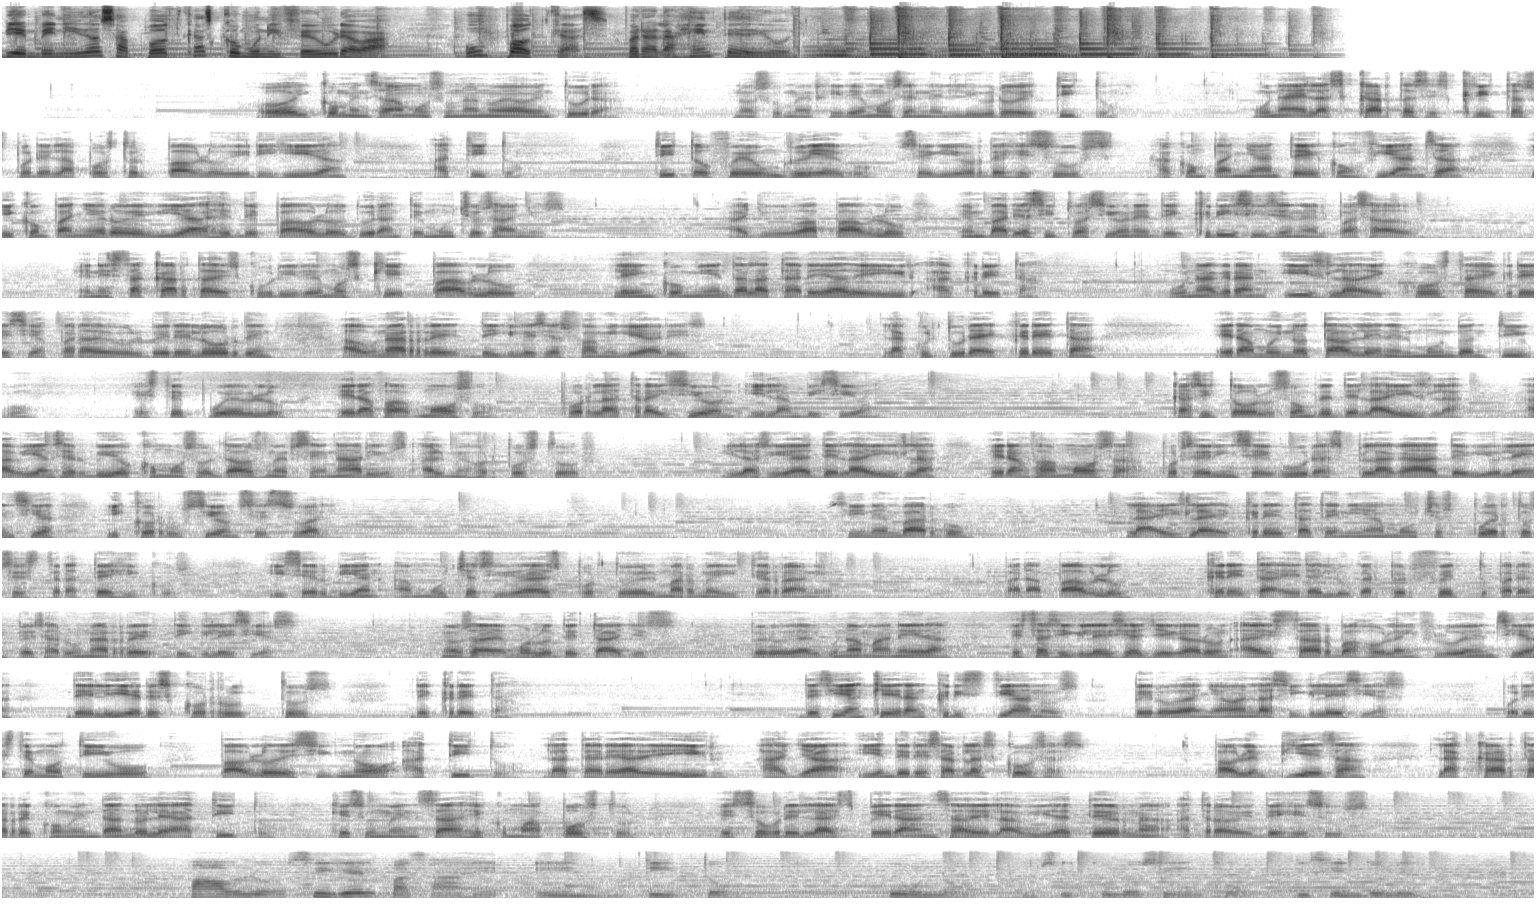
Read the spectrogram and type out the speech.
Bienvenidos a Podcast Comunife Urabá, un podcast para la gente de hoy. Hoy comenzamos una nueva aventura. Nos sumergiremos en el libro de Tito, una de las cartas escritas por el apóstol Pablo dirigida a Tito. Tito fue un griego, seguidor de Jesús, acompañante de confianza y compañero de viajes de Pablo durante muchos años ayudó a Pablo en varias situaciones de crisis en el pasado. En esta carta descubriremos que Pablo le encomienda la tarea de ir a Creta, una gran isla de costa de Grecia, para devolver el orden a una red de iglesias familiares. La cultura de Creta era muy notable en el mundo antiguo. Este pueblo era famoso por la traición y la ambición. Casi todos los hombres de la isla habían servido como soldados mercenarios al mejor postor, y las ciudades de la isla eran famosas por ser inseguras, plagadas de violencia y corrupción sexual. Sin embargo, la isla de Creta tenía muchos puertos estratégicos y servían a muchas ciudades por todo el mar Mediterráneo. Para Pablo, Creta era el lugar perfecto para empezar una red de iglesias. No sabemos los detalles, pero de alguna manera estas iglesias llegaron a estar bajo la influencia de líderes corruptos de Creta. Decían que eran cristianos, pero dañaban las iglesias. Por este motivo, Pablo designó a Tito la tarea de ir allá y enderezar las cosas. Pablo empieza la carta recomendándole a Tito que su mensaje como apóstol es sobre la esperanza de la vida eterna a través de Jesús. Pablo sigue el pasaje en Tito 1, versículo 5, diciéndole,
